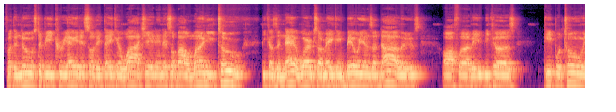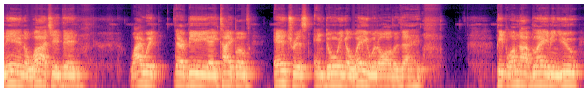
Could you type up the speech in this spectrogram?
for the news to be created so that they can watch it. And it's about money too, because the networks are making billions of dollars off of it because people tune in to watch it. Then why would there be a type of interest in doing away with all of that? People, I'm not blaming you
